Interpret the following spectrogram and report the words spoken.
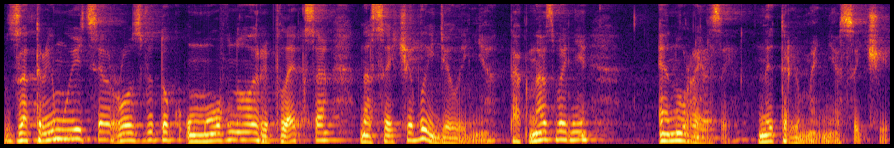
затримується розвиток умовного рефлекса на сечовиділення, так названі енурези, нетримання сечі.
